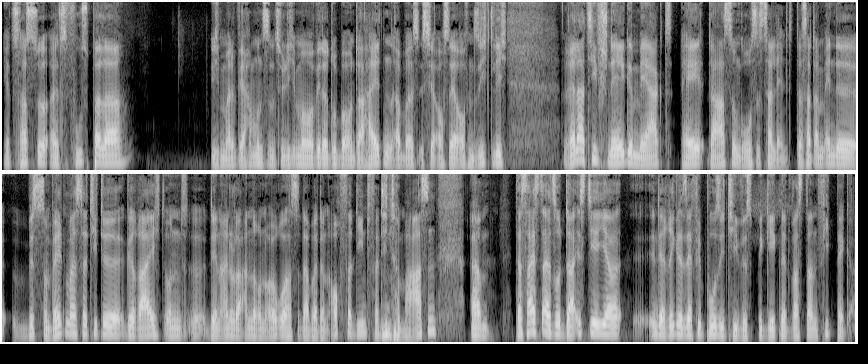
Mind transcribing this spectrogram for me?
Jetzt hast du als Fußballer, ich meine, wir haben uns natürlich immer mal wieder darüber unterhalten, aber es ist ja auch sehr offensichtlich, relativ schnell gemerkt, hey, da hast du ein großes Talent. Das hat am Ende bis zum Weltmeistertitel gereicht und äh, den ein oder anderen Euro hast du dabei dann auch verdient, verdientermaßen. Ähm, das heißt also, da ist dir ja in der Regel sehr viel Positives begegnet, was dann Feedback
